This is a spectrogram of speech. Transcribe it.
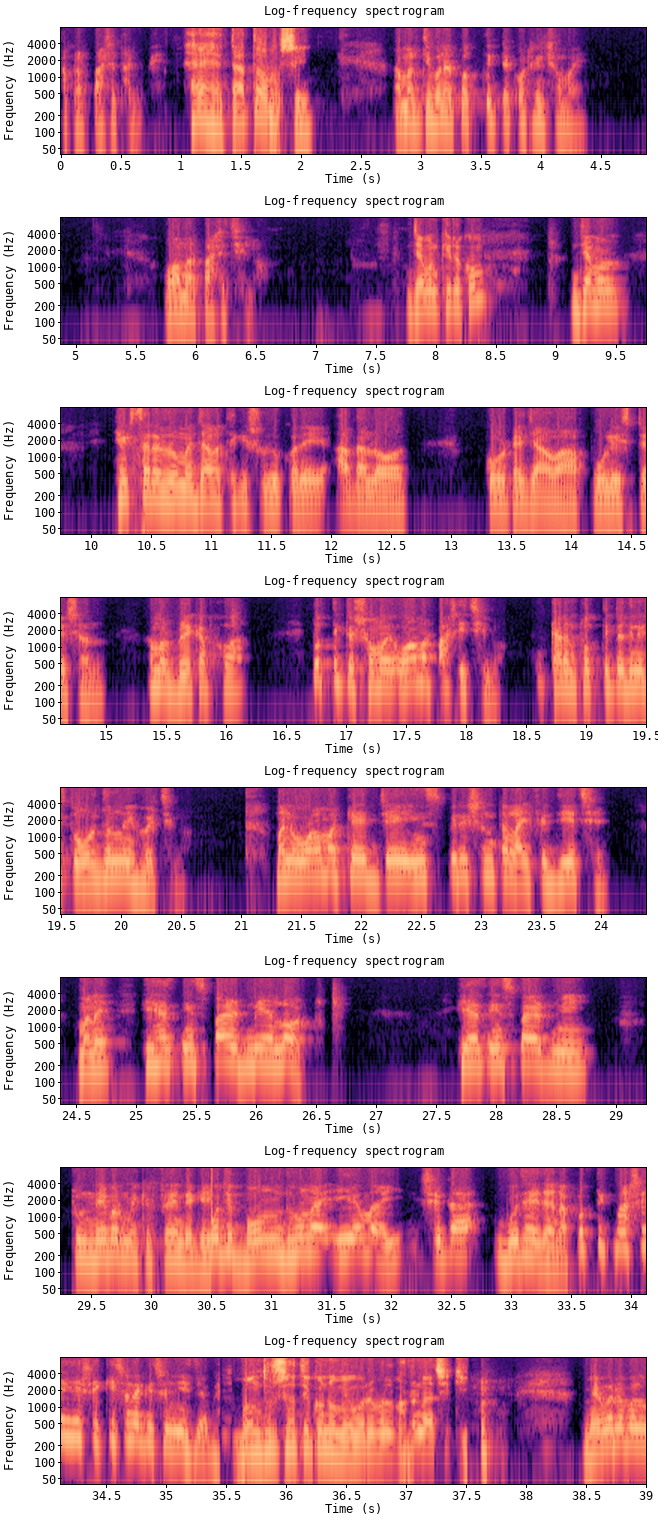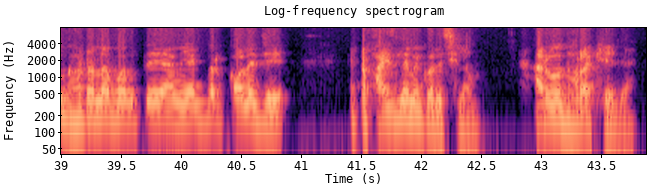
আপনার পাশে থাকবে। হ্যাঁ হ্যাঁ তা তো অবশ্যই। আমার জীবনের প্রত্যেকটা কঠিন সময় ও আমার পাশে ছিল। যেমন কীরকম? যেমন হেড স্যারের রুমে যাওয়া থেকে শুরু করে আদালত কোর্টে যাওয়া পুলিশ স্টেশন আমার ব্রেকআপ হওয়া, প্রত্যেকটা সময় ও আমার পাশেই ছিল। কারণ প্রত্যেকটা জিনিস তো ওর জন্যই হয়েছিল। মানে ও আমাকে যে ইন্সপিরেশনটা লাইফে দিয়েছে মানে he has inspired me lot he has inspired me to never make a friend again ও যে বন্ধু না ইএমআই সেটা বোঝাই যায় না। প্রত্যেক মাসেই এসে কিছু না কিছু নিয়ে যাবে। বন্ধুর সাথে কোনো মেমোরেবল ঘটনা আছে কি? মেমোরেবল ঘটনা বলতে আমি একবার কলেজে একটা ফাইজলামি করেছিলাম আর ও ধরা খেয়ে যায়।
